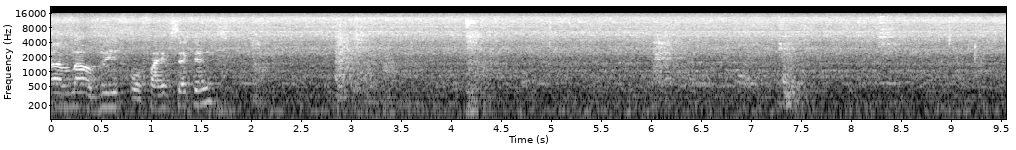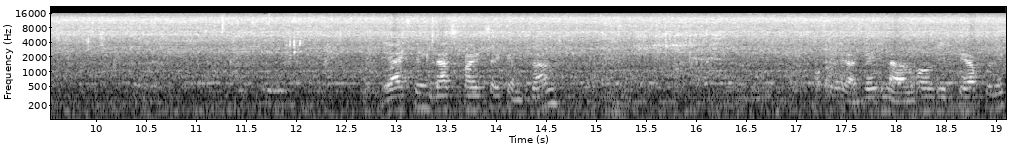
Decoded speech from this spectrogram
I'll now do it for five seconds. Yeah, I think that's five seconds done. Okay, again I'll hold it carefully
